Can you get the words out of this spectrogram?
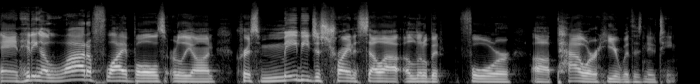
and hitting a lot of fly balls early on. Chris, maybe just trying to sell out a little bit for uh, power here with his new team.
